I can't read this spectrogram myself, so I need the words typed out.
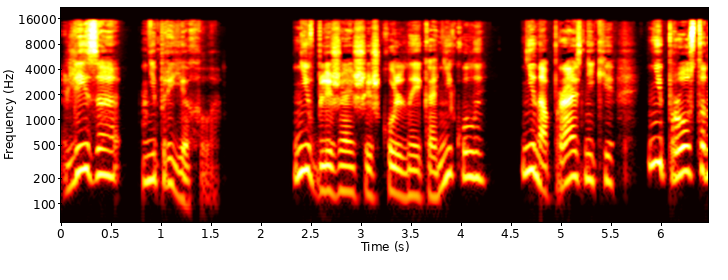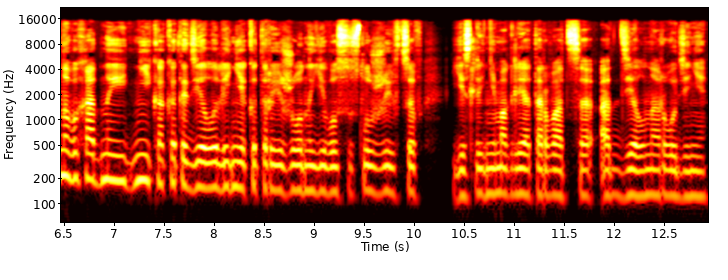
Лиза не приехала ни в ближайшие школьные каникулы, ни на праздники, ни просто на выходные дни, как это делали некоторые жены его сослуживцев, если не могли оторваться от дел на родине.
